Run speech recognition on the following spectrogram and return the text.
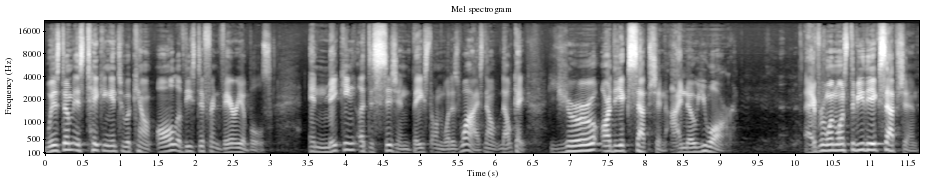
Wisdom is taking into account all of these different variables and making a decision based on what is wise. Now, okay, you are the exception. I know you are. Everyone wants to be the exception.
